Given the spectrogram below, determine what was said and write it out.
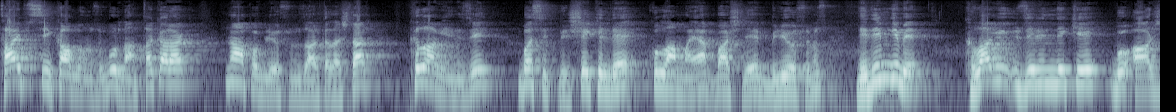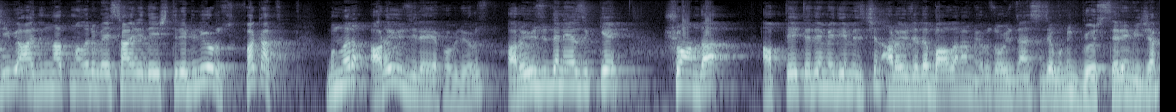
Type-C kablonuzu buradan takarak ne yapabiliyorsunuz arkadaşlar? Klavyenizi basit bir şekilde kullanmaya başlayabiliyorsunuz. Dediğim gibi Klavye üzerindeki bu RGB aydınlatmaları vesaire değiştirebiliyoruz. Fakat bunları arayüz ile yapabiliyoruz. Arayüzü de ne yazık ki şu anda update edemediğimiz için arayüze de bağlanamıyoruz. O yüzden size bunu gösteremeyeceğim.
